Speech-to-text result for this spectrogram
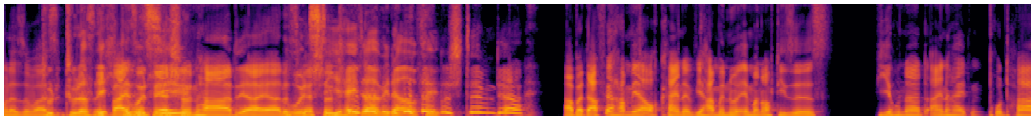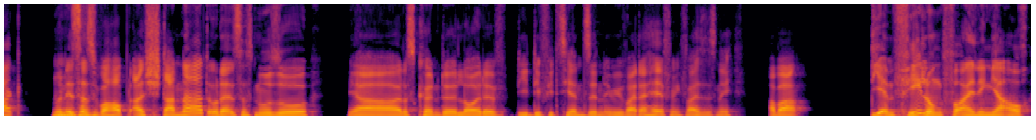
oder sowas. Tu, tu das nicht. ich weiß, es wäre schon hart, ja, ja, das wäre schon. die Hater wieder auf sie. das stimmt, ja. Aber dafür haben wir auch keine. Wir haben ja nur immer noch dieses 400 Einheiten pro Tag. Und Mhm. ist das überhaupt als Standard oder ist das nur so, ja, das könnte Leute, die defizient sind, irgendwie weiterhelfen? Ich weiß es nicht. Aber die Empfehlung vor allen Dingen ja auch,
